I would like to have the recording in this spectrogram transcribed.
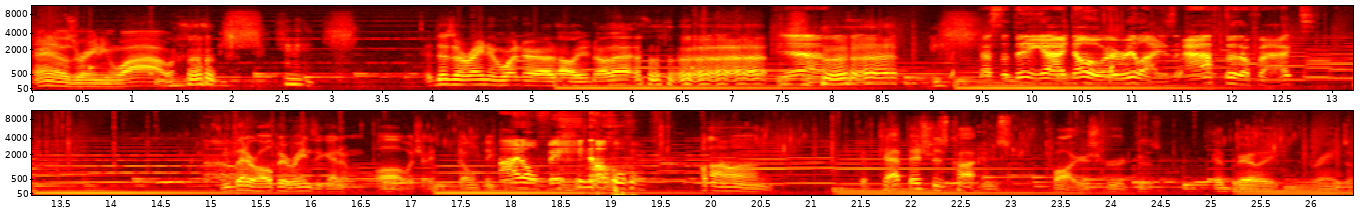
And it was raining. Wow. it doesn't rain in Wonder at all. You know that? Yeah. That's the thing. Yeah, I know. I realize after the fact. you better hope it rains again in fall, which I don't think. I don't think no. Hold on, hold on. If catfish is caught in s- fall, you're screwed because it barely rains in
